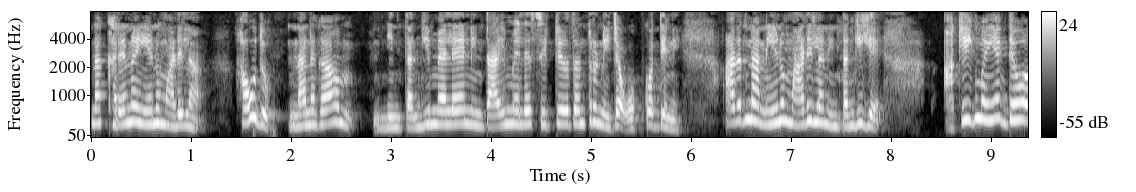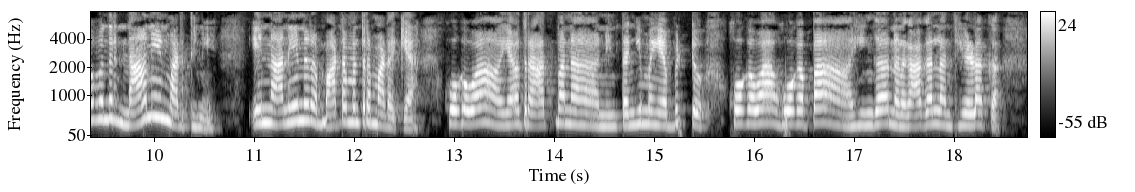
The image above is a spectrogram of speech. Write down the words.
ನಾ ಖರೇನ ಏನು ಮಾಡಿಲ್ಲ. ಹೌದು, ನನಗೆ ನಿನ್ನ ತಂಗಿ ಮೇಲೆ ನಿನ್ನ ತಾಯಿ ಮೇಲೆ ಸಿಟ್ಟಿರೋದಂತೂ ನಿಜ ಒಪ್ಕೋತೀನಿ. ಆದ್ರೆ ನಾನೇನು ಮಾಡಿಲ್ಲ ನಿನ್ನ ತಂಗಿಗೆ. ಆಕಿಗೆ ಮೈಯಾಗ ದೆವ್ವ ಬಂದ್ರೆ ನಾನೇನು ಮಾಡ್ತೀನಿ? ಏನು ನಾನೇನಾರ ಮಾಟ ಮಂತ್ರ ಮಾಡಕ್ಕೆ? ಹೋಗವ್ವ, ಯಾವ್ದ್ರ ಆತ್ಮನ ನಿನ್ನ ತಂಗಿ ಮೈಯ ಬಿಟ್ಟು ಹೋಗವ್ವ, ಹೋಗಪ್ಪ, ಹಿಂಗೆ ನನಗಾಗಲ್ಲ ಅಂತ ಹೇಳಕ್ಕೆ.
